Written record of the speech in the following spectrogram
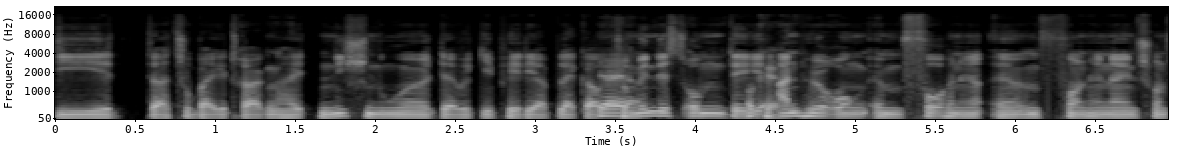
die dazu beigetragen hat, nicht nur der Wikipedia Blackout, ja, ja. zumindest um die okay. Anhörung im, Vorhinein, äh, im Vorhinein schon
